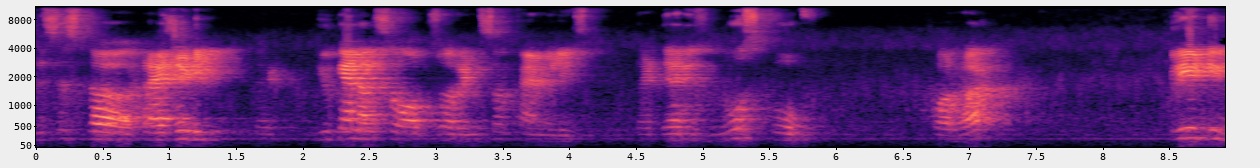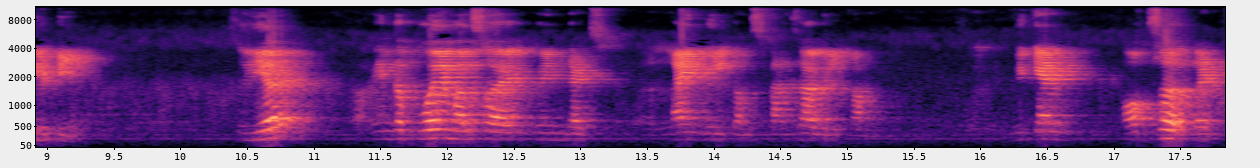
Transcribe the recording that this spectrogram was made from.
this is the tragedy that you can also observe in some families that there is no scope for her creativity. So here in the poem also I, when that line will come, stanza will come, we can observe that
